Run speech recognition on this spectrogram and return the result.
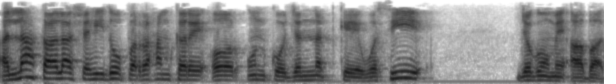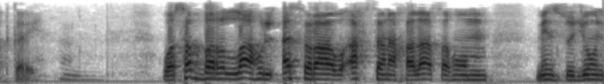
اللہ تعالیٰ شہیدوں پر رحم کرے اور ان کو جنت کے وسیع جگہوں میں آباد کرے۔ وہ صبر اللہ الاسرا و احسن خلاصهم من سجون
